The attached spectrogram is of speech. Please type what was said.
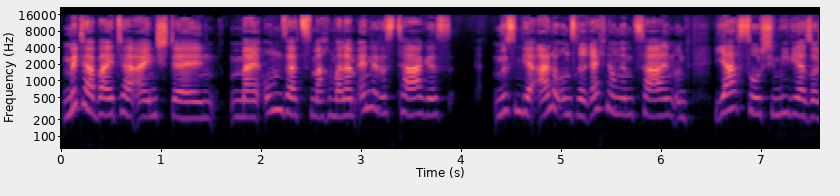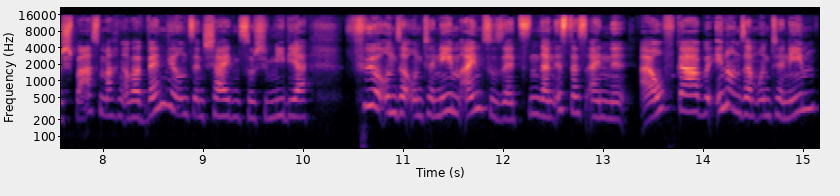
Mitarbeiter einstellen, mal Umsatz machen, weil am Ende des Tages müssen wir alle unsere Rechnungen zahlen und ja, Social Media soll Spaß machen, aber wenn wir uns entscheiden, Social Media für unser Unternehmen einzusetzen, dann ist das eine Aufgabe in unserem Unternehmen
